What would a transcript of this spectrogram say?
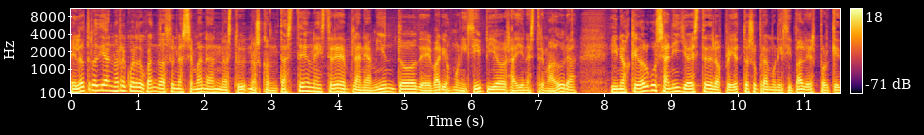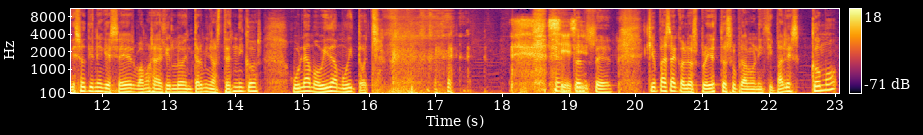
El otro día, no recuerdo cuándo, hace unas semanas, nos, contaste una historia de planeamiento de varios municipios ahí en Extremadura y nos quedó el gusanillo este de los proyectos supramunicipales porque de eso tiene que ser, vamos a decirlo en términos técnicos, una movida muy tocha. Sí, sí. Entonces, ¿qué pasa con los proyectos supramunicipales? ¿Cómo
